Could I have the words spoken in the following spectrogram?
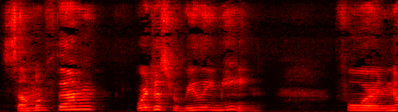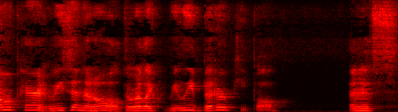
some of them were just really mean for no apparent reason at all. They were like really bitter people. And it's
